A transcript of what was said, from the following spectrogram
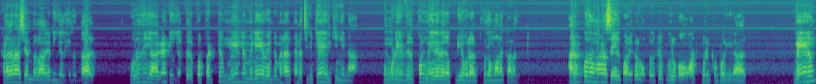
கடகராசி என்பதாக நீங்கள் இருந்தால் உறுதியாக நீங்கள் விருப்பப்பட்டு மீண்டும் இணைய வேண்டும் என நினைச்சுக்கிட்டே இருக்கீங்கன்னா உங்களுடைய விருப்பம் நிறைவேறக்கூடிய ஒரு அற்புதமான காலம் அற்புதமான செயல்பாடுகள் உங்களுக்கு குரு பகவான் கொடுக்க போகிறார். மேலும்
